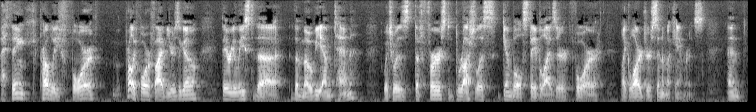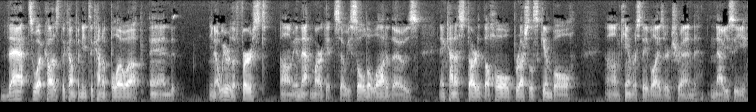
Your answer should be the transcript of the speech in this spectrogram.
I think probably four, probably four or five years ago, they released the the Movi M10, which was the first brushless gimbal stabilizer for like larger cinema cameras. And that's what caused the company to kind of blow up. And, you know, we were the first um, in that market. So we sold a lot of those and kind of started the whole brushless gimbal um, camera stabilizer trend. Now you see,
